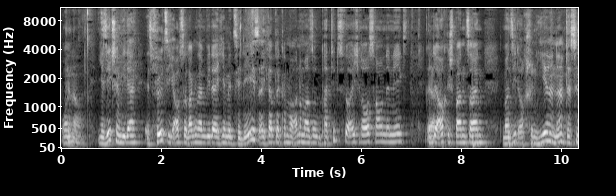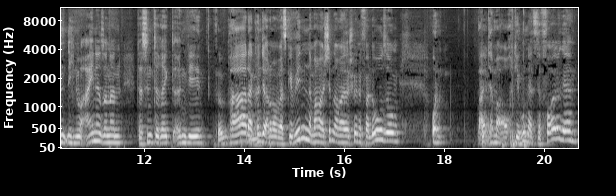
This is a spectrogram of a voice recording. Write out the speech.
Und Genau. ihr seht schon wieder, es füllt sich auch so langsam wieder hier mit CDs. Ich glaube, da können wir auch noch mal so ein paar Tipps für euch raushauen demnächst. Könnt Ja. ihr auch gespannt sein. Man sieht auch schon hier, ne, das sind nicht nur eine, sondern das sind direkt irgendwie ein Fünf. paar. Da könnt ihr auch noch mal was gewinnen. Da machen wir bestimmt noch mal eine schöne Verlosung. Und bald haben wir auch die hundertste Folge.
